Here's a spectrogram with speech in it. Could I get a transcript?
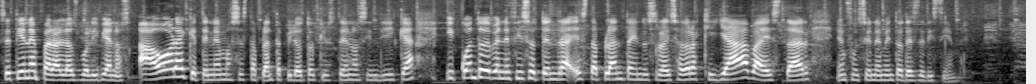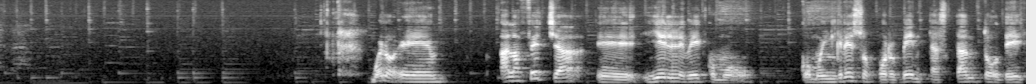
se tiene para los bolivianos ahora que tenemos esta planta piloto que usted nos indica? ¿Y cuánto de beneficio tendrá esta planta industrializadora que ya va a estar en funcionamiento desde diciembre? Bueno, eh, a la fecha, eh, ILB como, como ingreso por ventas tanto de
